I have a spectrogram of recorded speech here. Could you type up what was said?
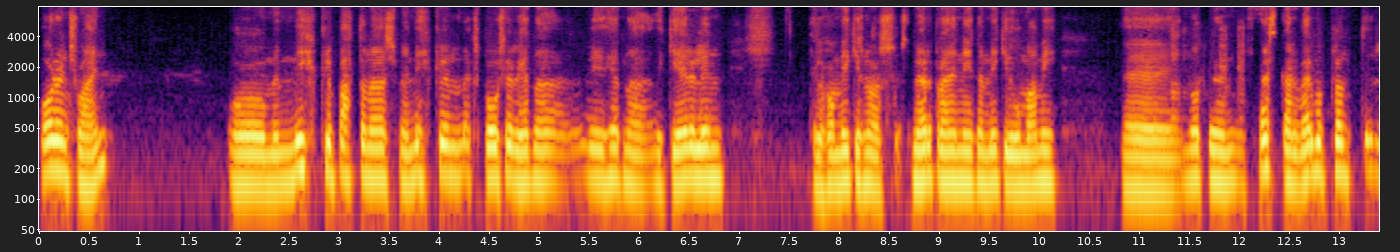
orange wine og með miklu battonas, með miklum exposure hérna, við, hérna, við gerilinn til að fá mikið smjörbræðinni, þetta mikið umami. Eh, notuðum ferskar vermutplöntur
